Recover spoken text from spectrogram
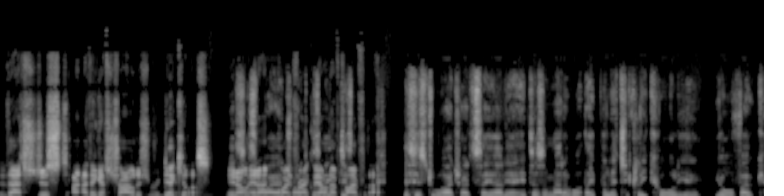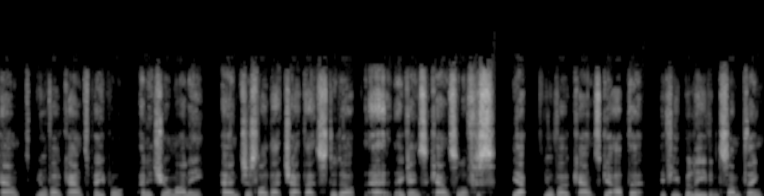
that's just. I, I think that's childish and ridiculous. You This know, and I, quite frankly, I don't have this- time for that. This is why I tried to say earlier. It doesn't matter what they politically call you. Your vote counts. Your vote counts, people, and it's your money. And just like that chap that stood up uh, against the council office, yep, your vote counts. Get up there. If you believe in something,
